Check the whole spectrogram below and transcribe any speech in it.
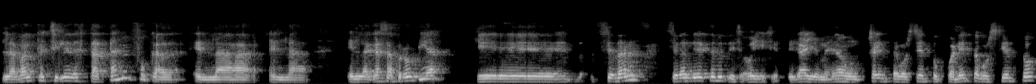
la banca chilena está tan enfocada en la, en la, en la casa propia que se dan, se dan directamente y dicen, oye, si este gallo me da un 30%, un 40%,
